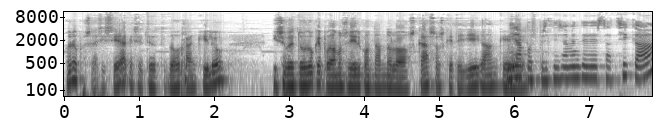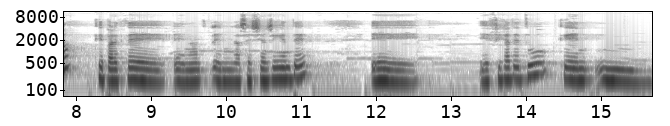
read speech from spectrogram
Bueno, pues así sea, que se esté todo tranquilo y sobre todo que podamos seguir contando los casos que te llegan, que Mira, pues precisamente de esta chica, que parece en, en la sesión siguiente, eh, eh, fíjate tú que mm,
